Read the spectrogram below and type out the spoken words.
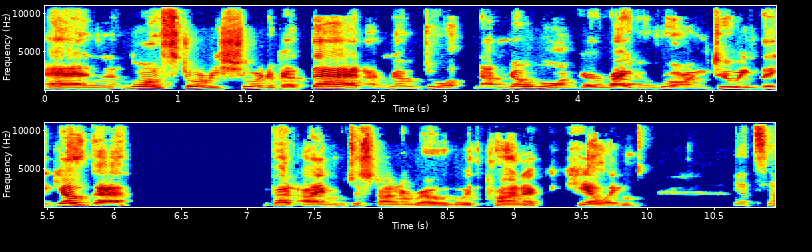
And long story short about that, I'm no do- I'm no longer right or wrong doing the yoga, but I'm just on the road with pranic healing. That's uh,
